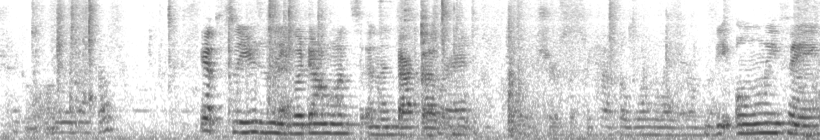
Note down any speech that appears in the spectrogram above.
Should I go all the way back up? Yep, so usually you go down once and then back up. Right. Sure, since we have the one layer on the. The only thing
